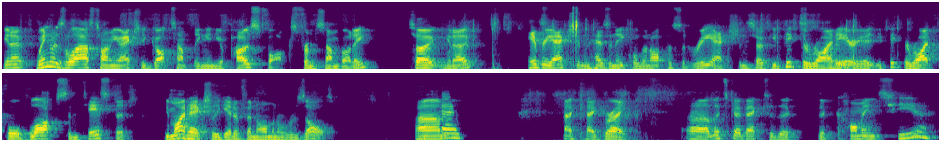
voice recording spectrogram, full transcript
You know, when was the last time you actually got something in your post box from somebody? So, you know, every action has an equal and opposite reaction. So if you pick the right area, you pick the right four blocks and test it, you might actually get a phenomenal result. Um, okay. okay, great. Uh, let's go back to the, the comments here.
